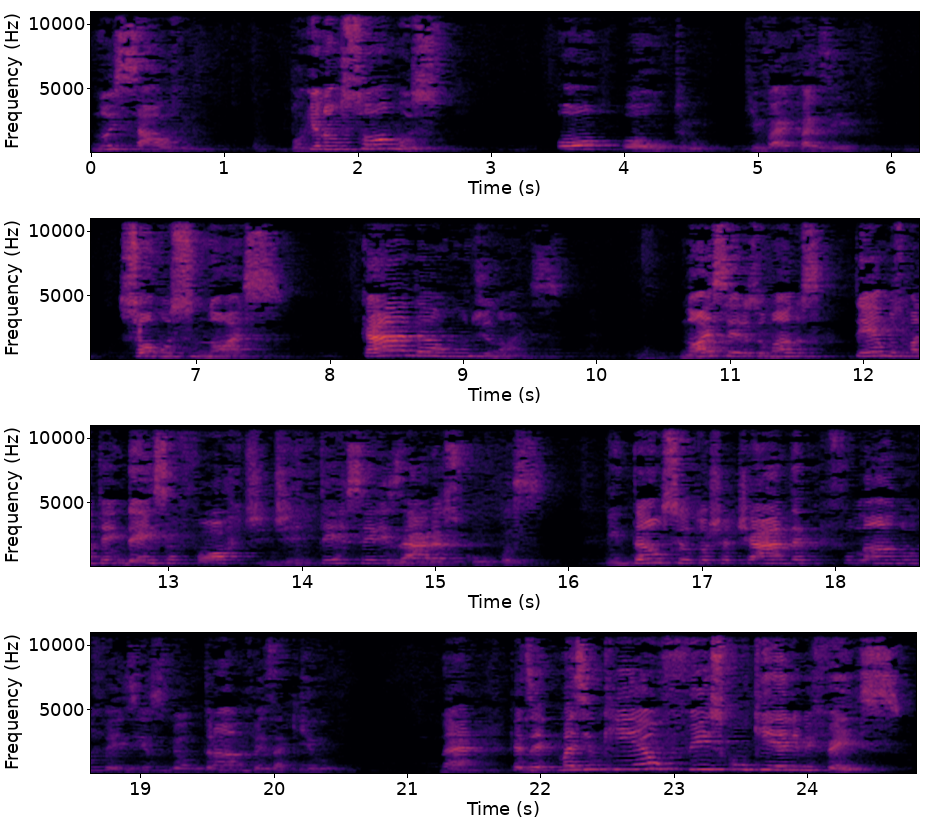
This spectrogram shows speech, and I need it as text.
nos salve. Porque não somos o outro que vai fazer. Somos nós, cada um de nós. Nós, seres humanos, temos uma tendência forte de terceirizar as culpas. Então, se eu estou chateada, é porque fulano fez isso, Beltrano fez aquilo. Né? Quer dizer, mas e o que eu fiz com o que ele me fez?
